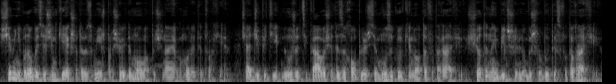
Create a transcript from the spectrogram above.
Ще мені подобаються жінки, якщо ти розумієш, про що йде мова, починаю говорити трохи. Чат GPT. дуже цікаво, що ти захоплюєшся музикою, кіно та фотографією. Що ти найбільше любиш робити з фотографією?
